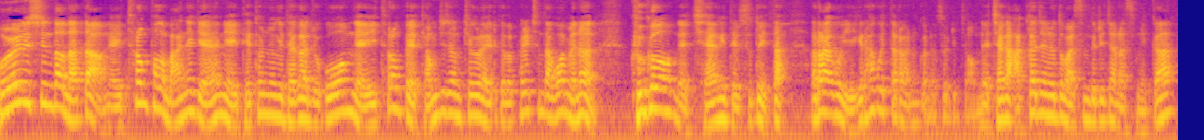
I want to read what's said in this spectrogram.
훨씬 더 낫다. 네, 트럼프가 만약에 네, 대통령이 돼가지고 네, 이 트럼프의 경제 정책을 이렇게 더 펼친다고 하면은 그거 네, 재앙이 될 수도 있다라고 얘기를 하고 있다라는 그런 소리죠. 네, 제가 아까 전에도 말씀드리지 않았습니까?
